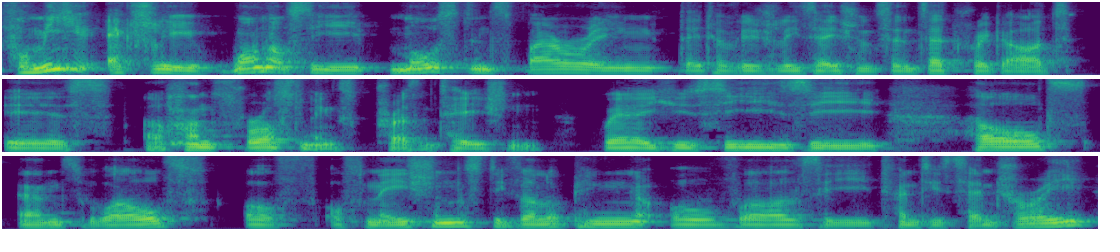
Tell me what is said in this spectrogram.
For me, actually, one of the most inspiring data visualizations in that regard is uh, Hans Rosling's presentation, where you see the health and wealth of, of nations developing over the 20th century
